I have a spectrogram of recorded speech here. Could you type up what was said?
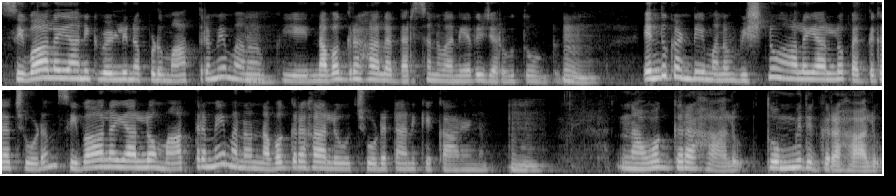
శివాలయానికి వెళ్ళినప్పుడు మాత్రమే మనకి నవగ్రహాల దర్శనం అనేది జరుగుతూ ఉంటుంది. ఎందుకండి మనం విష్ణు ఆలయాల్లో పెద్దగా చూడం? శివాలయాల్లో మాత్రమే మనం నవగ్రహాలు చూడటానికి కారణం. నవగ్రహాలు తొమ్మిది గ్రహాలు.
